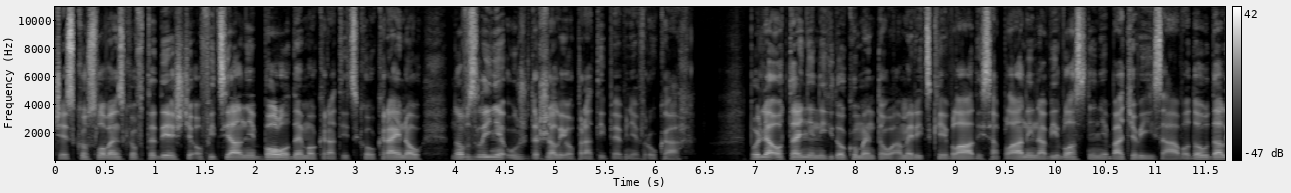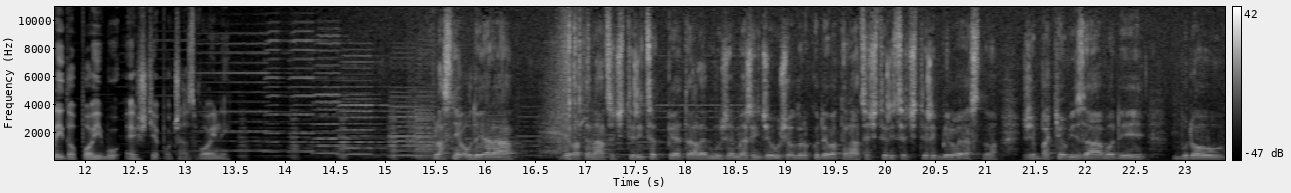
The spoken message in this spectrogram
Československo vtedy ešte oficiálne bolo demokratickou krajinou, no v Zlíne už držali opraty pevne v rukách. Podľa odtajnených dokumentov americkej vlády sa plány na vyvlastnenie baťových závodov dali do pohybu ešte počas vojny. Vlastně od jara 1945, ale můžeme říct, že už od roku 1944 bylo jasno, že baťové závody budou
